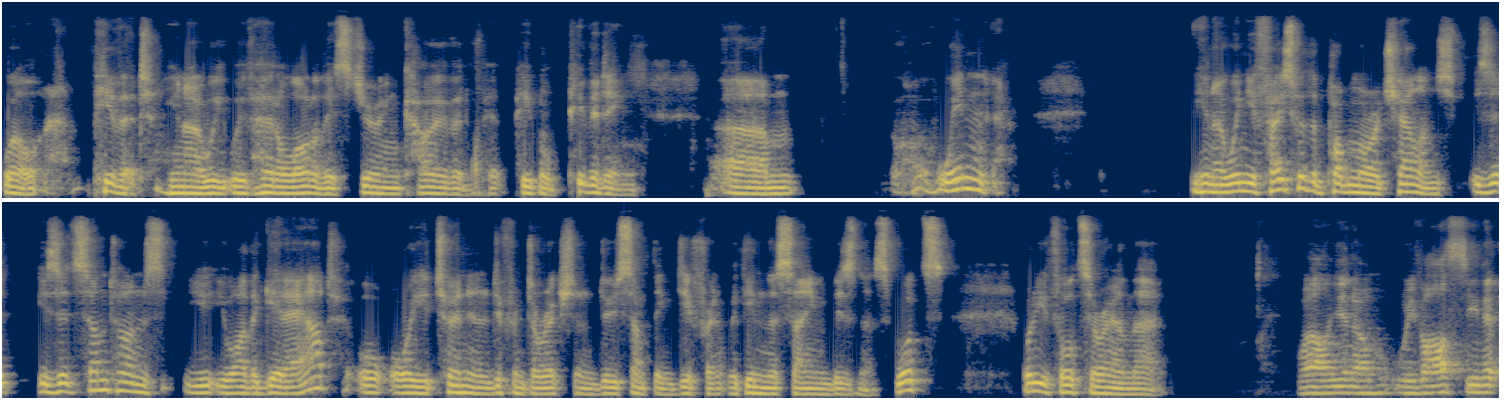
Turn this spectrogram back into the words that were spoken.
well, pivot. You know, we, we've heard a lot of this during COVID, people pivoting. Um, when you know, when you're faced with a problem or a challenge, is it is it sometimes you, you either get out or, or you turn in a different direction and do something different within the same business? What's what are your thoughts around that? Well, you know, we've all seen it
